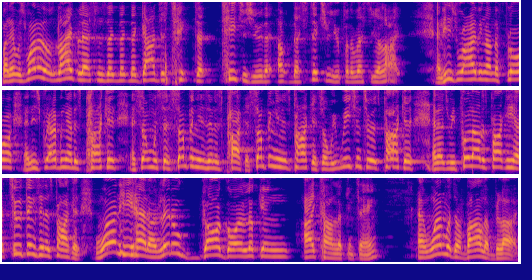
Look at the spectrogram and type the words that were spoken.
but it was one of those life lessons that, that, that God just take, that teaches you, that, uh, that sticks with you for the rest of your life. And he's writhing on the floor and he's grabbing at his pocket. And someone says, Something is in his pocket, something in his pocket. So we reach into his pocket. And as we pull out his pocket, he had two things in his pocket. One, he had a little gargoyle looking, icon looking thing. And one was a vial of blood.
